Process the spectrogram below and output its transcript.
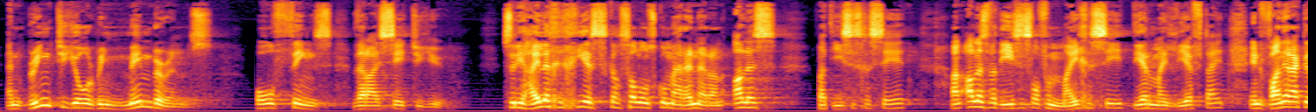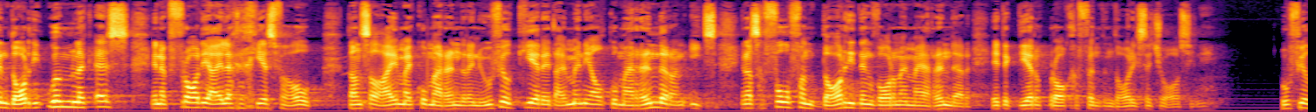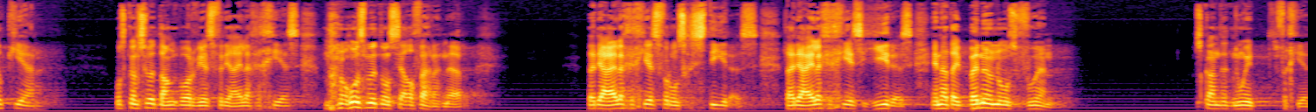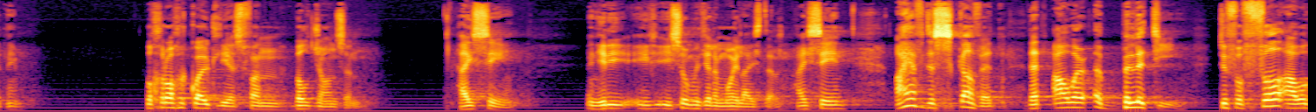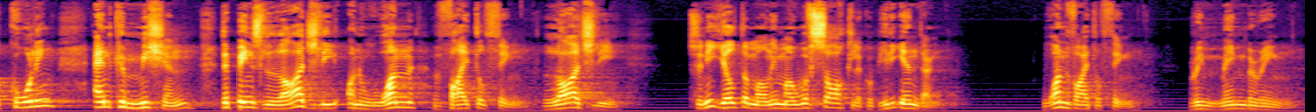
and bring to your remembrance all things that I said to you. So die Heilige Gees sal ons kom herinner aan alles wat Jesus gesê het, aan alles wat Jesus al vir my gesê het deur my leeftyd en wanneer ek in daardie oomblik is en ek vra die Heilige Gees vir hulp, dan sal hy my kom herinner en hoeveel keer het hy my nie al kom herinner aan iets en as gevolg van daardie ding waarna hy my herinner, het ek deurbraak gevind in daardie situasie nie. Hoeveel keer? Ons kan so dankbaar wees vir die Heilige Gees, maar ons moet onsself herinner dat die Heilige Gees vir ons gestuur is, dat die Heilige Gees hier is en dat hy binne in ons woon. Ons kan dit nooit vergeet nie. Ek wil graag 'n quote lees van Bill Johnson. Hy sê en hierdie hierso moet julle mooi luister. Hy sê I have discovered that our ability to fulfill our calling and commission depends largely on one vital thing. Largely. So nie heeltemal nie, maar hoofsaaklik op hierdie een ding. One vital thing, remembering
